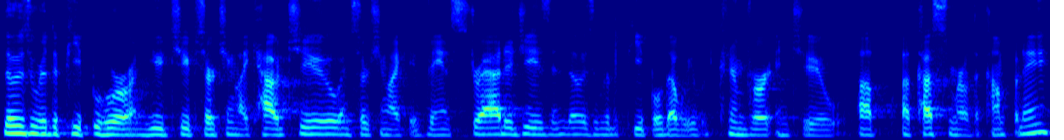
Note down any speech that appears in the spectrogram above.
those those were the people who are on YouTube searching like how to and searching like advanced strategies, and those were the people that we would convert into a, a customer of the company.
